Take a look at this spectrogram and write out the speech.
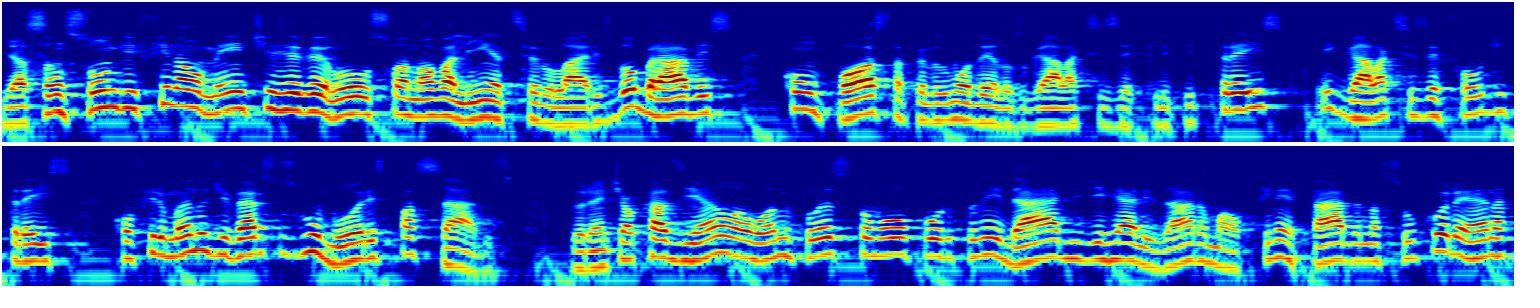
E a Samsung finalmente revelou sua nova linha de celulares dobráveis, composta pelos modelos Galaxy Z Flip 3 e Galaxy Z Fold 3, confirmando diversos rumores passados. Durante a ocasião, a OnePlus tomou a oportunidade de realizar uma alfinetada na sul-coreana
